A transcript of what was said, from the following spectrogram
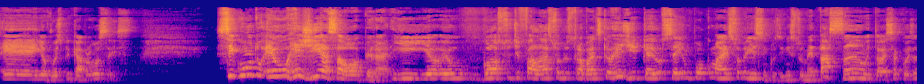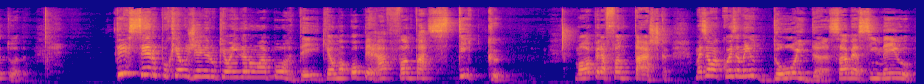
É, e eu vou explicar para vocês. Segundo, eu regi essa ópera e eu, eu, gosto de falar sobre os trabalhos que eu regi, porque aí eu sei um pouco mais sobre isso, inclusive instrumentação e tal, essa coisa toda. Terceiro, porque é um gênero que eu ainda não abordei, que é uma ópera fantastique. Uma ópera fantástica. Mas é uma coisa meio doida, sabe assim, meio.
